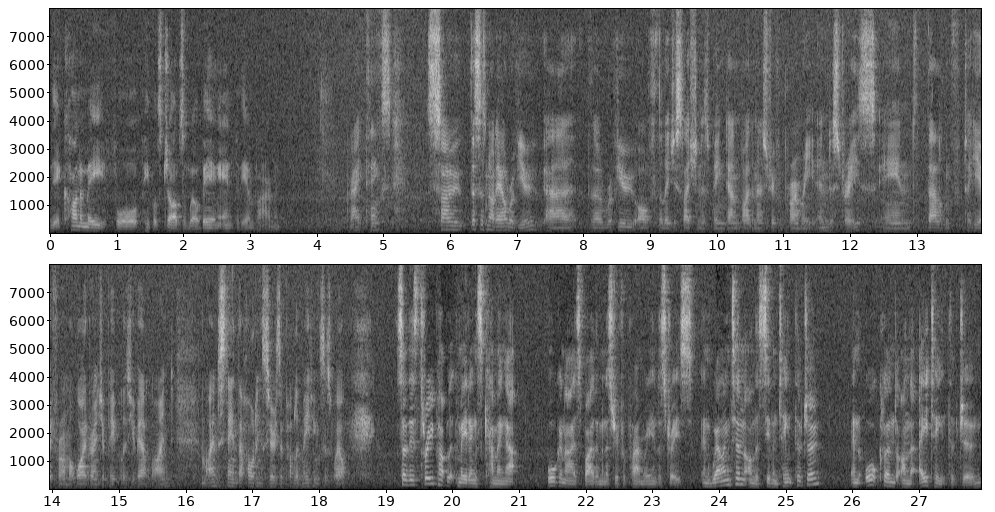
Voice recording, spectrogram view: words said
the economy, for people's jobs and well-being, and for the environment. Great, thanks. So this is not our review. Uh, the review of the legislation is being done by the Ministry for Primary Industries, and they're looking to hear from a wide range of people, as you've outlined. I understand they're holding a series of public meetings as well. So there's three public meetings coming up, organised by the Ministry for Primary Industries in Wellington on the 17th of June, in Auckland on the 18th of June,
